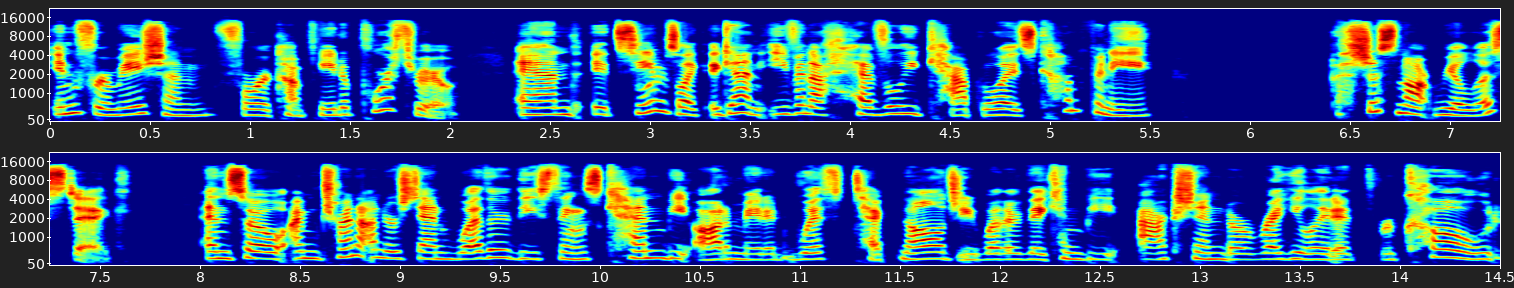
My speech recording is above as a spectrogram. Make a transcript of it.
information for a company to pour through. And it seems like, again, even a heavily capitalized company, that's just not realistic. And so I'm trying to understand whether these things can be automated with technology, whether they can be actioned or regulated through code,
